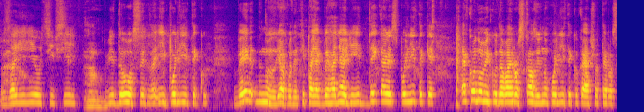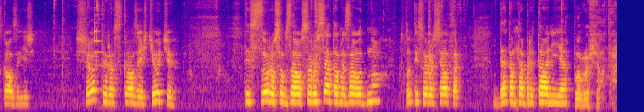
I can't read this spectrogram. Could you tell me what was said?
за її оці всі відоси за її політику. Ви, ну, як вони, типа, як виганяють її дикають з політики. Економіку давай розказуй, ну політику каже, що ти розказуєш. Що ти розказуєш, тьотю? Ти з Соросом за соросятами заодно? Хто ти соросята? Де там та Британія? Поросята.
